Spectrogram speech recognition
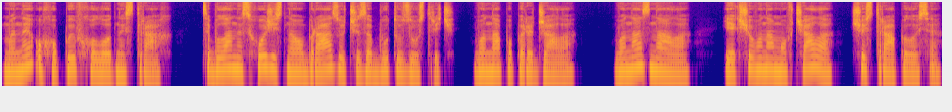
Мене охопив холодний страх. Це була не схожість на образу чи забуту зустріч. Вона попереджала. Вона знала, і якщо вона мовчала, щось трапилося.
